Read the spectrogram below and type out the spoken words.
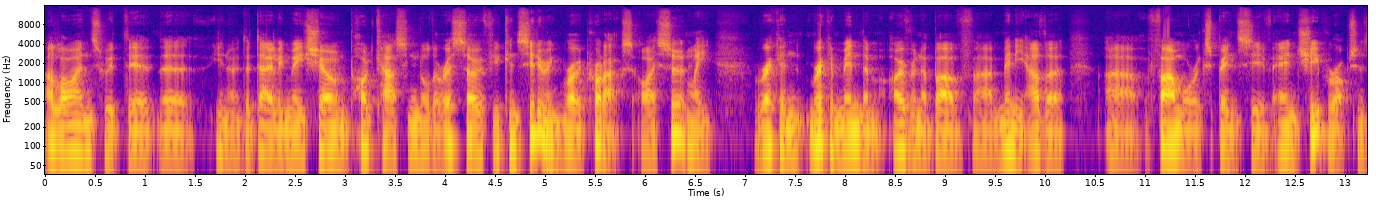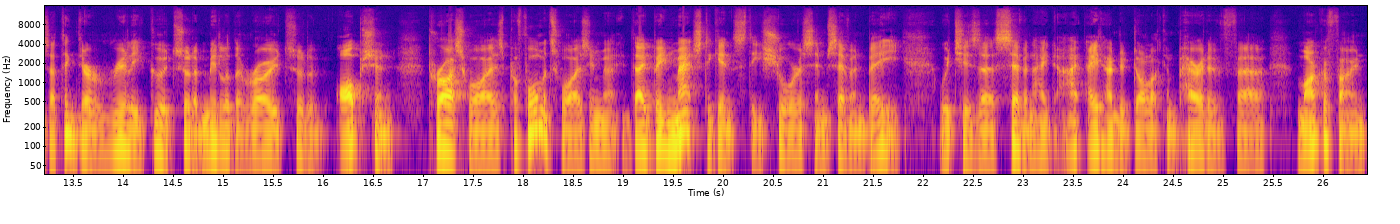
aligns with the the you know the Daily Me show and podcasting and all the rest. So if you're considering Rode products, I certainly reckon recommend them over and above uh, many other uh, far more expensive and cheaper options. I think they're a really good sort of middle of the road sort of option, price wise, performance wise. They've been matched against the Shure SM7B, which is a seven eight hundred dollar comparative uh, microphone.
